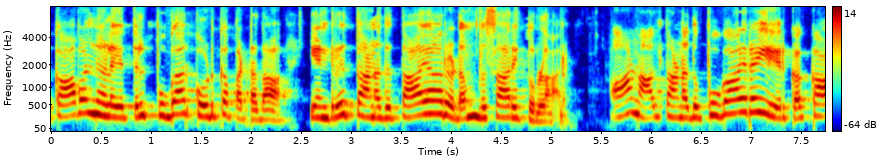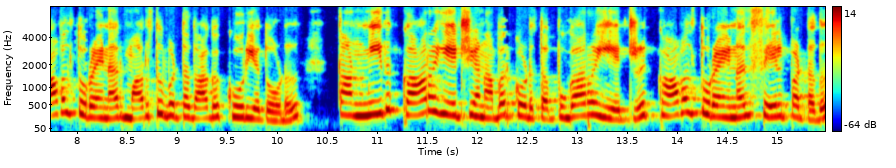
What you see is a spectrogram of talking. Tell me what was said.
காவல் நிலையத்தில் புகார் கொடுக்கப்பட்டதா என்று தனது தாயாரிடம் விசாரித்துள்ளார். ஆனால் தனது புகாரை ஏற்க காவல்துறையினர் மறுத்துவிட்டதாக கூறியதோடு தன் மீது காரை ஏற்றிய நபர் கொடுத்த புகாரை ஏற்று காவல்துறையினர் செயல்பட்டது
